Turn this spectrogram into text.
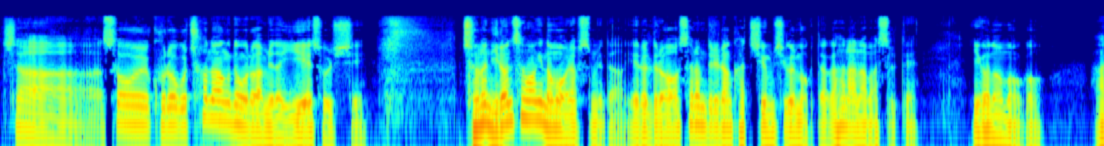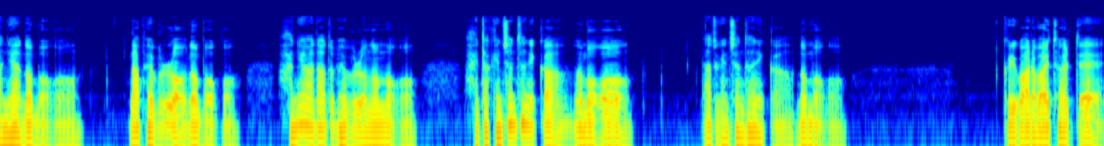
자, 서울 구로구 천왕동으로 갑니다. 이해솔 씨. 저는 이런 상황이 너무 어렵습니다. 예를 들어 사람들이랑 같이 음식을 먹다가 하나 남았을 때 이거 너 먹어. 아니야 너 먹어. 나 배불러 너 먹어. 아니야 나도 배불러 너 먹어. 아이 다 괜찮다니까 너 먹어. 나도 괜찮다니까 너 먹어. 그리고 아르바이트 할 때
